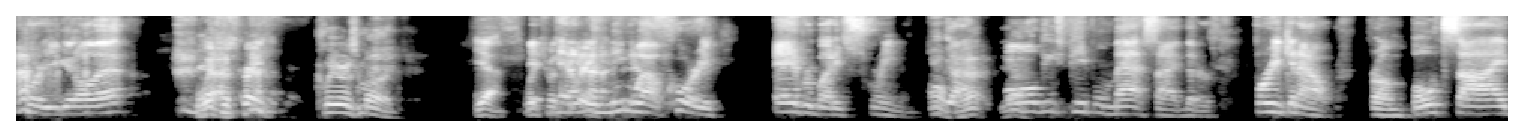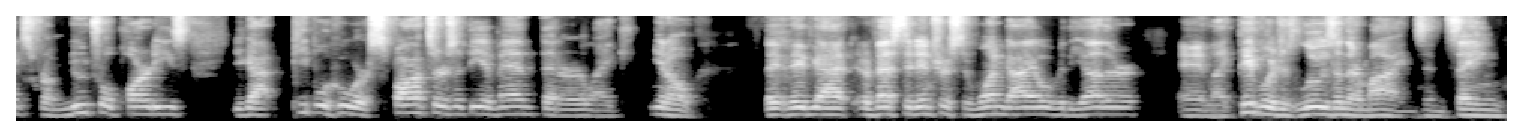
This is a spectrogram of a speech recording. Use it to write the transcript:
Corey, you get all that? which was crazy. Clear as mud. Yeah, which was and, crazy. and meanwhile, Corey, everybody's screaming. You Oh, got Matt, yeah. all these people Matt side that are freaking out from both sides, from neutral parties. You got people who are sponsors at the event that are like, you know, they, they've got a vested interest in one guy over the other. And like people are just losing their minds and saying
